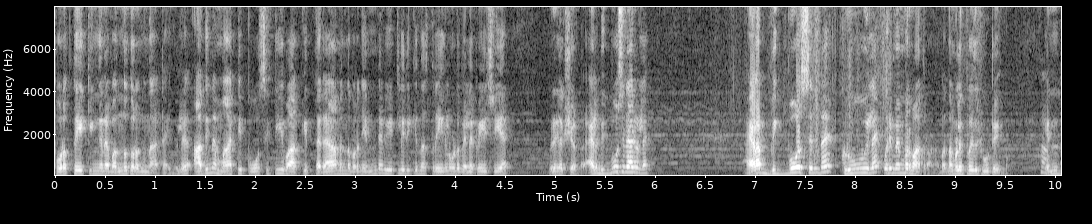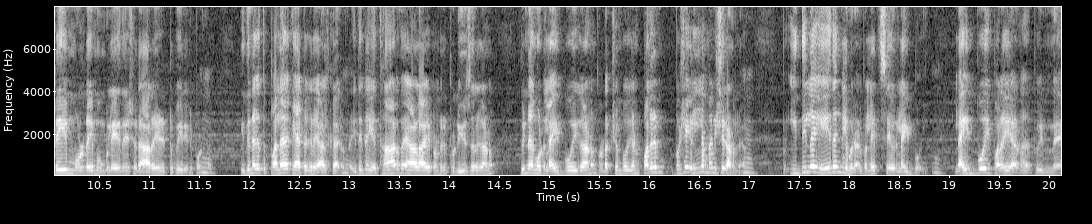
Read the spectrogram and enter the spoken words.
പുറത്തേക്ക് ഇങ്ങനെ വന്നു തുടങ്ങുന്ന ആ ടൈമിൽ അതിനെ മാറ്റി പോസിറ്റീവ് ആക്കി തരാമെന്ന് പറഞ്ഞ് എന്റെ വീട്ടിലിരിക്കുന്ന സ്ത്രീകളോട് വില പേശിയ ഒരു കക്ഷിയുണ്ട്. അയാൾ ബിഗ് ബോസിലാരല്ലേ? അയാൾ ബിഗ് ബോസിന്റെ ക്രൂവിലെ ഒരു മെമ്പർ മാത്രമാണ്. അപ്പോൾ നമ്മളിപ്പോൾ ഇത് ഷൂട്ട് ചെയ്യുന്നു. എന്റെയും മോളുടെയും മുമ്പിൽ ഏകദേശം ഒരു ആറേഴ് എട്ട് പേര് ഇരിപ്പുണ്ട്. ഇതിനകത്ത് പല കാറ്റഗറി ആൾക്കാരുണ്ട്. ഇതിന്റെ യഥാർത്ഥ ആളായിട്ടുള്ള ഒരു പ്രൊഡ്യൂസർ കാണും. പിന്നെ അങ്ങോട്ട് ലൈറ്റ് ബോയ് കാണും പ്രൊഡക്ഷൻ ബോയ് കാണും. പലരും പക്ഷേ എല്ലാ മനുഷ്യരാണല്ലോ. ഇതിലെ ഏതെങ്കിലും ഒരാൾ let's say light boy light boy പറയാണ് പിന്നെ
